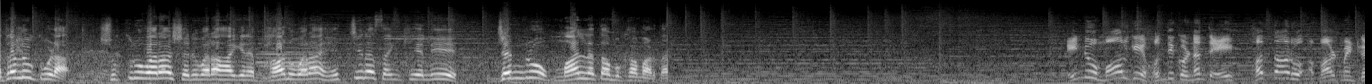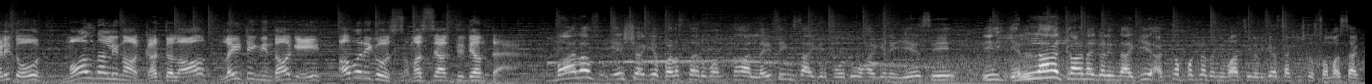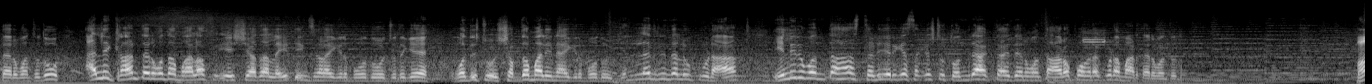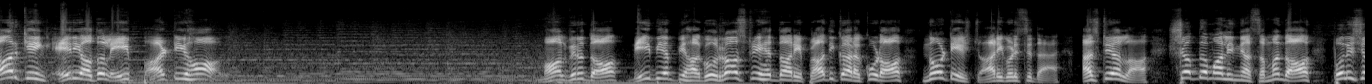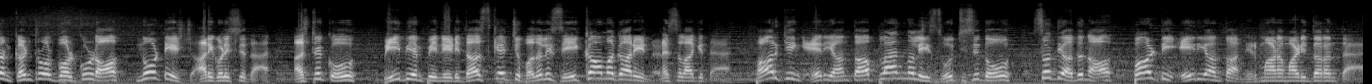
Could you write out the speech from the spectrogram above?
ಅದರಲ್ಲೂ ಕೂಡ ಶುಕ್ರವಾರ, ಶನಿವಾರ ಹಾಗೆಯೇ ಭಾನುವಾರ ಹೆಚ್ಚಿನ ಸಂಖ್ಯೆಯಲ್ಲಿ ಜನರು ಮಾಲ್ನತ್ತ ಮುಖ ಮಾಡ್ತಾರೆ. ಇನ್ನು ಮಾಲ್ಗೆ ಹೊಂದಿಕೊಂಡಂತೆ ಹತ್ತಾರು ಅಪಾರ್ಟ್ಮೆಂಟ್ಗಳಿದ್ದು ಮಾಲ್ನಲ್ಲಿನ ಗದ್ದಲ ಲೈಟಿಂಗ್ ನಿಂದಾಗಿ ಅವರಿಗೂ ಸಮಸ್ಯೆ ಆಗ್ತಿದೆ ಅಂತ. ಮಾಲ್ ಆಫ್ ಏಷ್ಯಾಗೆ ಬಳಸ್ತಾ ಇರುವಂತಹ ಲೈಟಿಂಗ್ಸ್ ಆಗಿರ್ಬೋದು ಹಾಗೆಯೇ ಎ ಸಿ, ಈ ಎಲ್ಲ ಕಾರಣಗಳಿಂದಾಗಿ ಅಕ್ಕಪಕ್ಕದ ನಿವಾಸಿಗಳಿಗೆ ಸಾಕಷ್ಟು ಸಮಸ್ಯೆ ಆಗ್ತಾ ಇರುವಂಥದ್ದು. ಅಲ್ಲಿ ಕಾಣ್ತಾ ಇರುವಂಥ ಮಾಲ್ ಆಫ್ ಏಷ್ಯಾದ ಲೈಟಿಂಗ್ಸ್ಗಳಾಗಿರ್ಬೋದು, ಜೊತೆಗೆ ಒಂದಿಷ್ಟು ಶಬ್ದ ಮಾಲಿನ್ಯ ಆಗಿರ್ಬೋದು, ಎಲ್ಲದರಿಂದಲೂ ಕೂಡ ಎಲ್ಲಿರುವಂತಹ ಸ್ಥಳೀಯರಿಗೆ ಸಾಕಷ್ಟು ತೊಂದರೆ ಆಗ್ತಾ ಇದೆ ಅನ್ನುವಂಥ ಆರೋಪವನ್ನು ಕೂಡ ಮಾಡ್ತಾ ಇರುವಂಥದ್ದು. ಪಾರ್ಕಿಂಗ್ ಏರಿಯಾದಲ್ಲಿ ಪಾರ್ಟಿ ಹಾಲ್. ಮಾಲ್ ವಿರುದ್ಧ ಬಿಬಿಎಂಪಿ ಹಾಗೂ ರಾಷ್ಟ್ರೀಯ ಹೆದ್ದಾರಿ ಪ್ರಾಧಿಕಾರ ಕೂಡ ನೋಟಿಸ್ ಜಾರಿಗೊಳಿಸಿದೆ. ಅಷ್ಟೇ ಅಲ್ಲ, ಶಬ್ದ ಮಾಲಿನ್ಯ ಸಂಬಂಧ ಪೊಲ್ಯೂಷನ್ ಕಂಟ್ರೋಲ್ ಬೋರ್ಡ್ ಕೂಡ ನೋಟಿಸ್ ಜಾರಿಗೊಳಿಸಿದೆ. ಅಷ್ಟಕ್ಕೂ ಬಿಬಿಎಂಪಿ ನೀಡಿದ ಸ್ಕೆಚ್ ಬದಲಿಸಿ ಕಾಮಗಾರಿ ನಡೆಸಲಾಗಿದೆ. ಪಾರ್ಕಿಂಗ್ ಏರಿಯಾ ಅಂತ ಪ್ಲಾನ್ನಲ್ಲಿ ಸೂಚಿಸಿದ್ದು, ಸದ್ಯ ಅದನ್ನ ಪಾರ್ಟಿ ಏರಿಯಾ ಅಂತ ನಿರ್ಮಾಣ ಮಾಡಿದ್ದಾರಂತೆ.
